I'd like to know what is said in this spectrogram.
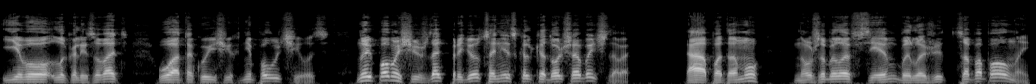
Его локализовать у атакующих не получилось, но и помощи ждать придется несколько дольше обычного. А потому нужно было всем выложиться по полной.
